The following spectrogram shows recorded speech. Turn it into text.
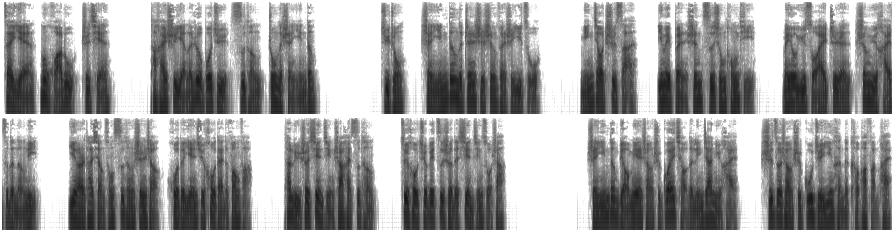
在演《梦华录》之前，他还饰演了热播剧《司藤》中的沈银灯。剧中沈银灯的真实身份是一族，名叫赤伞。因为本身雌雄同体，没有与所爱之人生育孩子的能力，因而他想从司藤身上获得延续后代的方法。他屡设陷阱杀害司藤，最后却被自设的陷阱所杀。沈银灯表面上是乖巧的邻家女孩，实则上是孤绝阴狠的可怕反派。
